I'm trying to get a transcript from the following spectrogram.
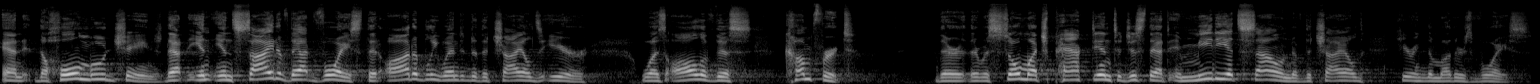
and the whole mood changed. That in, inside of that voice that audibly went into the child's ear was all of this comfort there, there was so much packed into just that immediate sound of the child hearing the mother's voice.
